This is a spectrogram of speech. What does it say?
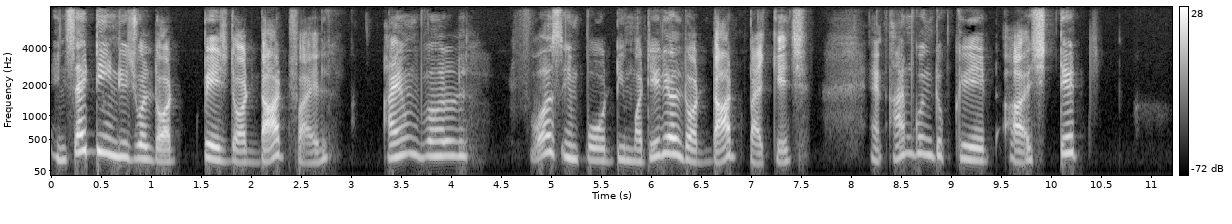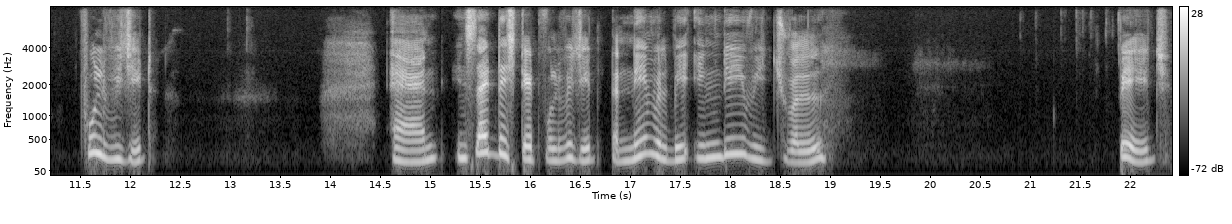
Inside the individual dot page dot dart file, I will first import the material dot dart package and I'm going to create a stateful widget and inside the stateful widget the name will be individual page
